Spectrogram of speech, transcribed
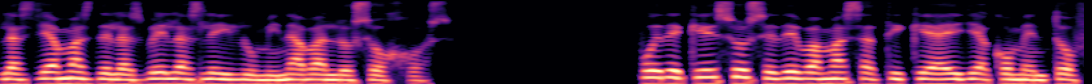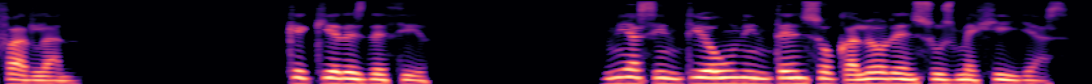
las llamas de las velas le iluminaban los ojos. Puede que eso se deba más a ti que a ella, comentó Farlan. ¿Qué quieres decir? Nia sintió un intenso calor en sus mejillas.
